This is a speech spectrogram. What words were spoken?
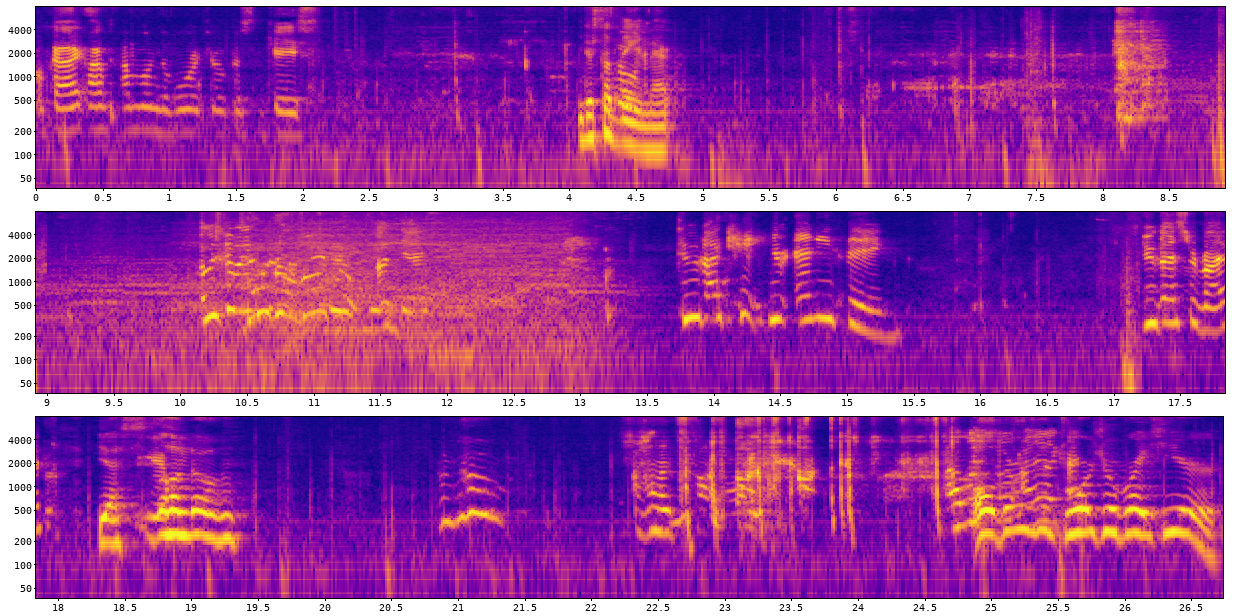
Okay, I, I'm, I'm on the wardrobe just in case. There's something in there. I was coming over the Dude, I can't hear anything. Do you guys survive? Yes. Yeah. Oh no. No. Oh, that's fine. I was Oh, so- there's I, a like, I, wardrobe right here.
